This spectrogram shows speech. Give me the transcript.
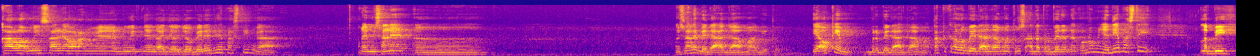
kalau misalnya orangnya duitnya nggak jauh-jauh beda dia pasti nggak kayak misalnya eh, misalnya beda agama gitu. Ya oke berbeda agama. Tapi kalau beda agama terus ada perbedaan ekonominya dia pasti lebih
